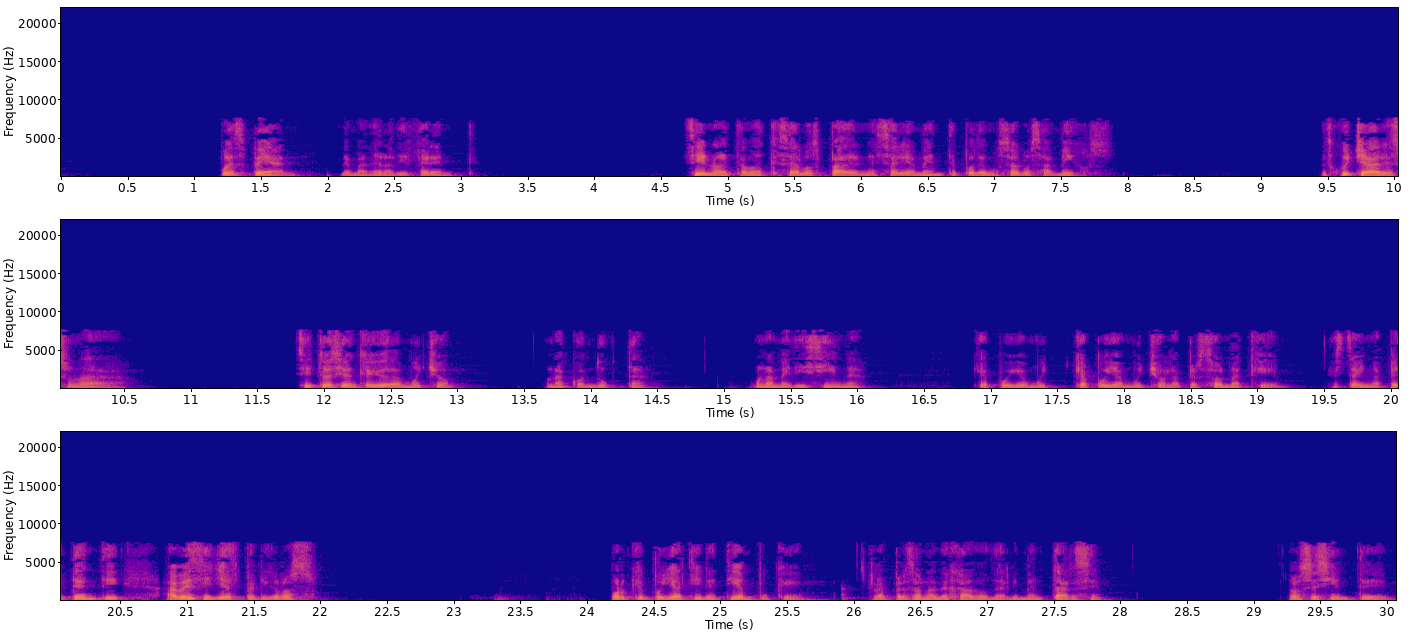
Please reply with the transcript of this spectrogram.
pues vean de manera diferente. Si no tenemos que ser los padres necesariamente, podemos ser los amigos. Escuchar es una situación que ayuda mucho, una conducta, una medicina que apoya, que apoya mucho a la persona que está inapetente y a veces ya es peligroso, porque pues ya tiene tiempo que la persona ha dejado de alimentarse, no se siente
